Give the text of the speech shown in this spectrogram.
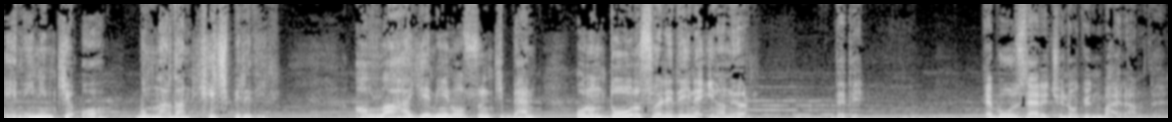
Eminim ki o bunlardan hiçbiri değil. Allah'a yemin olsun ki ben onun doğru söylediğine inanıyorum. dedi. Ebu Zer için o gün bayramdı.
